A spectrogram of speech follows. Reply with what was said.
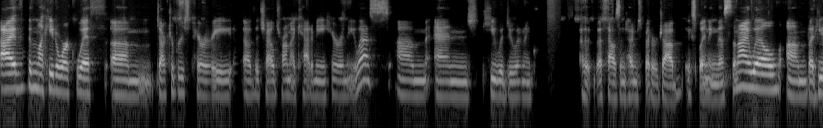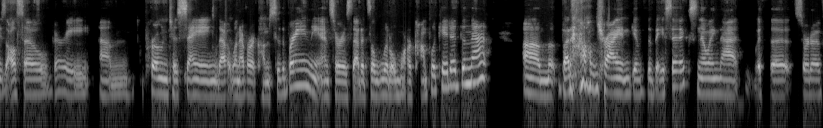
I've been lucky to work with um, Dr. Bruce Perry of the Child Trauma Academy here in the U.S., um, and he would do an a, a, thousand times better job explaining this than I will. Um, but he's also very um, prone to saying that whenever it comes to the brain, the answer is that it's a little more complicated than that. Um, but I'll try and give the basics, knowing that with the sort of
